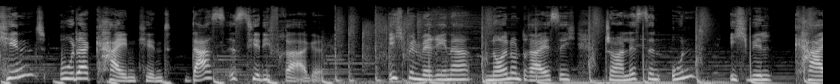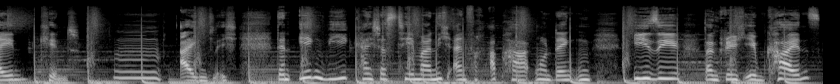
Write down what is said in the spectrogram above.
Kind oder kein Kind? Das ist hier die Frage. Ich bin Verena, 39, Journalistin und ich will kein Kind. Hm, eigentlich. Denn irgendwie kann ich das Thema nicht einfach abhaken und denken, easy, dann kriege ich eben keins.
